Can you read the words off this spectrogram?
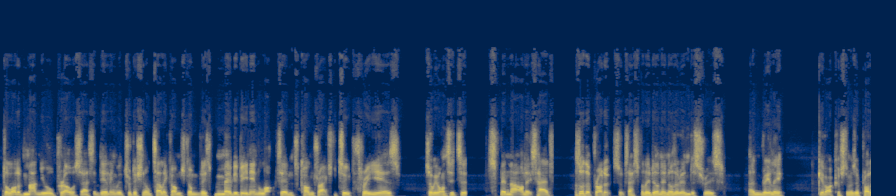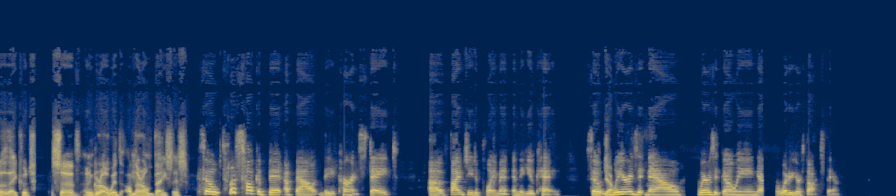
a lot of manual process and dealing with traditional telecoms companies, maybe being in locked into contracts for two to three years. So we wanted to spin that on its head, as other products successfully done in other industries, and really give our customers a product they could serve and grow with on their own basis. So let's talk a bit about the current state of 5G deployment in the UK. So yeah. where is it now? Where is it going? What are your thoughts there?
